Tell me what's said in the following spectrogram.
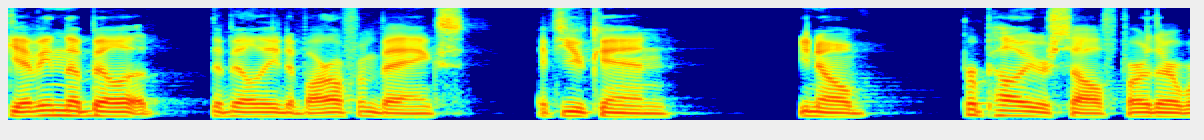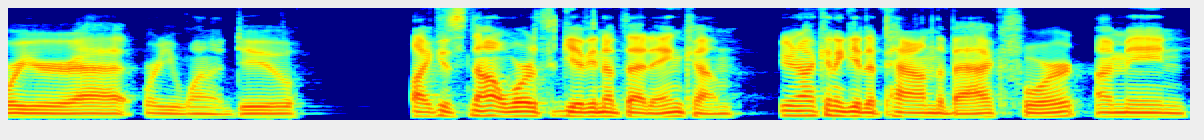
giving the ability the ability to borrow from banks if you can, you know, propel yourself further where you're at, where you want to do. Like it's not worth giving up that income. You're not going to get a pat on the back for it. I mean,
